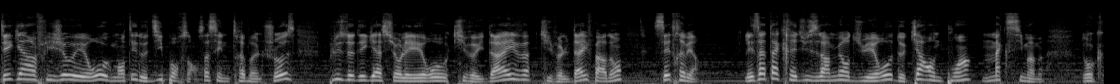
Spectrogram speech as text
Dégâts infligés aux héros augmentés de 10%, ça c'est une très bonne chose. Plus de dégâts sur les héros qui veulent dive, qui veulent dive pardon, c'est très bien. Les attaques réduisent l'armure du héros de 40 points maximum. Donc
